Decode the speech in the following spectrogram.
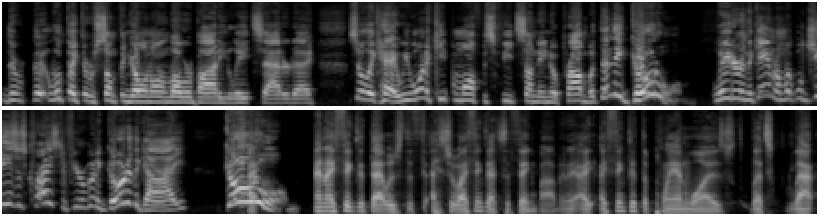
There, it looked like there was something going on lower body late Saturday. So, like, hey, we want to keep him off his feet Sunday, no problem. But then they go to him later in the game. And I'm like, well, Jesus Christ, if you were going to go to the guy, go to him. And I think that that was the th- so I think that's the thing, Bob. And I, I think that the plan was let's let,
